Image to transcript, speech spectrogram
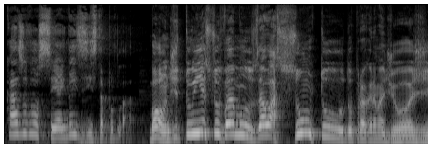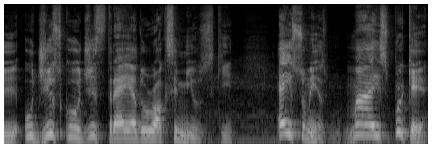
caso você ainda exista por lá. Bom, dito isso, vamos ao assunto do programa de hoje, o disco de estreia do Roxy Music. É isso mesmo. Mas por quê?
